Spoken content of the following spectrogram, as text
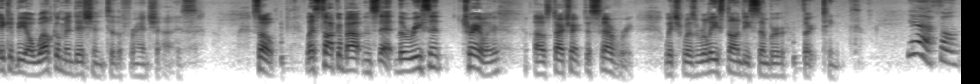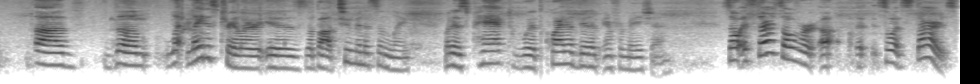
it could be a welcome addition to the franchise. So let's talk about instead the recent trailer of Star Trek Discovery, which was released on December 13th. Yeah, so uh, the latest trailer is about two minutes in length, but is packed with quite a bit of information. So it starts over, uh, so it starts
